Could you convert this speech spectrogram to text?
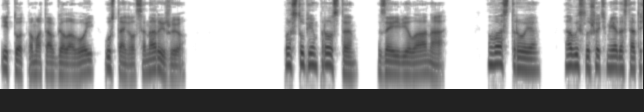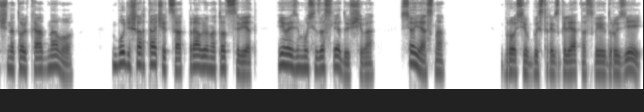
и тот, помотав головой, уставился на рыжую. «Поступим просто», — заявила она. «Вас трое, а выслушать мне достаточно только одного. Будешь артачиться, отправлю на тот свет и возьмусь за следующего. Все ясно». Бросив быстрый взгляд на своих друзей,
